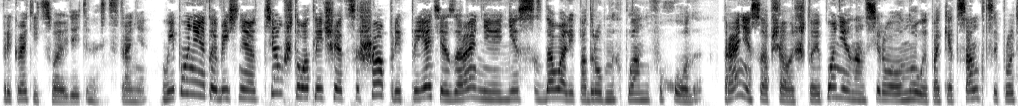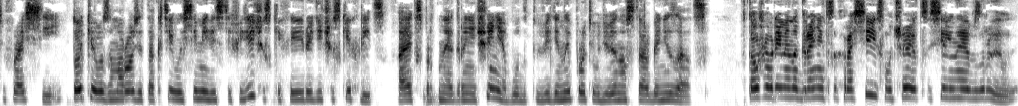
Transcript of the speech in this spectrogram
прекратить свою деятельность в стране. В Японии это объясняют тем, что в отличие от США, предприятия заранее не создавали подробных планов ухода. Ранее сообщалось, что Япония анонсировала новый пакет санкций против России. Токио заморозит активы 70 физических и юридических лиц, а экспортные ограничения будут введены против 90 организаций. В то же время на границах России случаются сильные взрывы,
